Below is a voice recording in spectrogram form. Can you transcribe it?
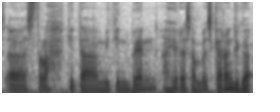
eh, setelah kita bikin band akhirnya sampai sekarang juga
